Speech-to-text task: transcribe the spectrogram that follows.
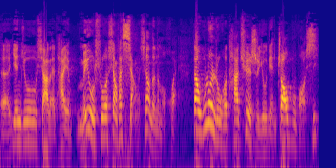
呃，研究下来，他也没有说像他想象的那么坏。但无论如何，他确实有点朝不保夕。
